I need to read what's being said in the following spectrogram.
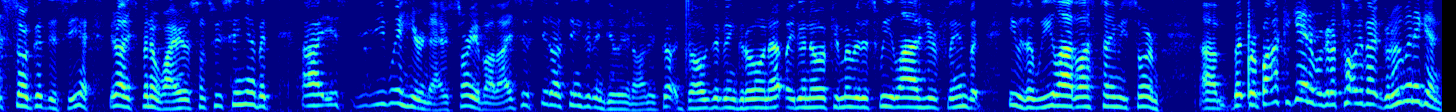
it's so good to see you. You know, it's been a while since we've seen you, but uh, we're here now. Sorry about that. It's just, you know, things have been going on. We've got dogs have been growing up. I don't know if you remember this wee lad here, Flynn, but he was a wee lad last time you saw him. Um, but we're back again, and we're going to talk about grooming again.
